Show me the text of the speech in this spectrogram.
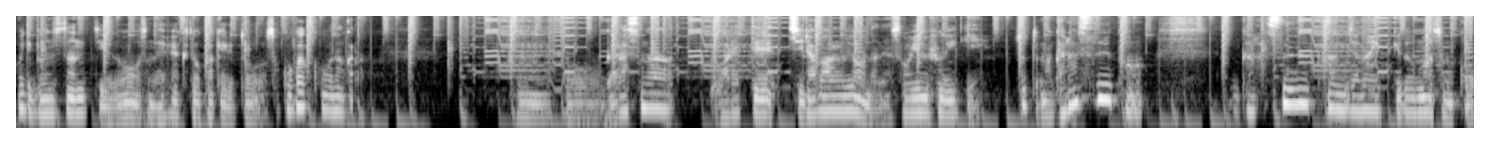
これで分散っていうのをそのエフェクトをかけるとそこがこうなんかうんとガラスが割れて散らばるようなねそういう雰囲気。ちょっとまあガラス感ガラス感じゃないけどまあそのこう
